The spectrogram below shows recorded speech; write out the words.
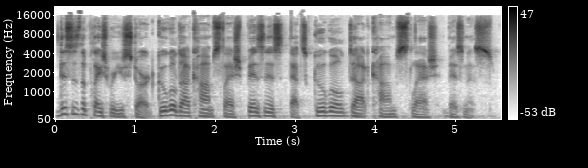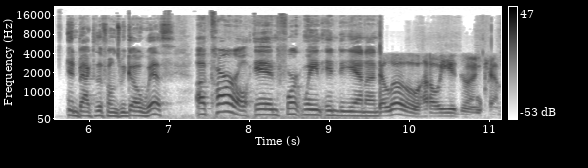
this is the place where you start google.com slash business. That's google.com slash business. And back to the phones we go with uh, Carl in Fort Wayne, Indiana. Hello, how are you doing, Kim?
